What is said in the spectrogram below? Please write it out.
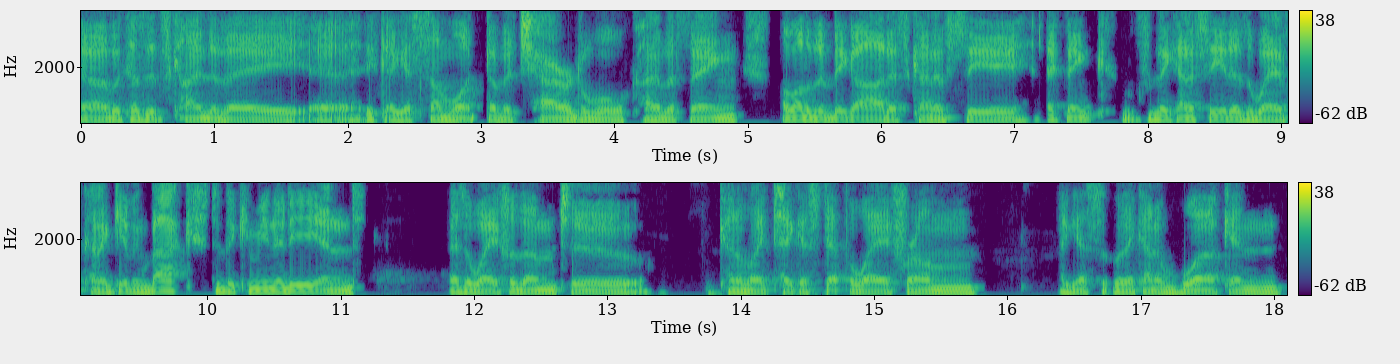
uh, because it's kind of a, uh, I guess, somewhat of a charitable kind of a thing. A lot of the big artists kind of see, I think, they kind of see it as a way of kind of giving back to the community and as a way for them to kind of like take a step away from, I guess, their kind of work and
